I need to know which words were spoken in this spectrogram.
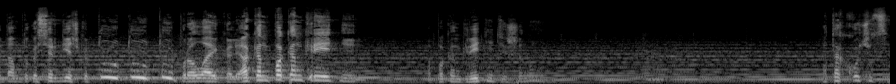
И там только сердечко ту-ту-ту пролайкали. А кон поконкретней? А поконкретней тишина. А так хочется,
